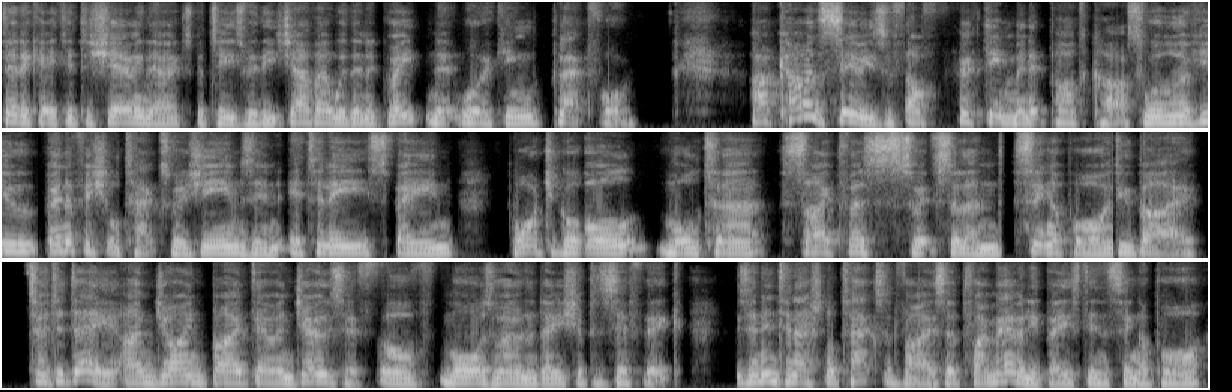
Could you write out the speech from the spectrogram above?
dedicated to sharing their expertise with each other within a great networking platform. Our current series of 15 minute podcasts will review beneficial tax regimes in Italy, Spain, Portugal, Malta, Cyprus, Switzerland, Singapore, and Dubai. So today I'm joined by Darren Joseph of Moores Rowland Asia Pacific, who's an international tax advisor primarily based in Singapore,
